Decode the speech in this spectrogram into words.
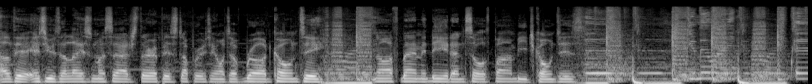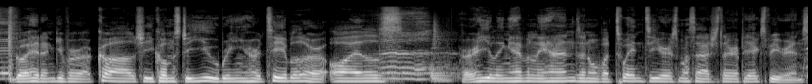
Althea is a licensed massage therapist operating out of Broward County, North Miami-Dade, and South Palm Beach counties. Go ahead and give her a call. She comes to you bringing her table, her oils, her healing heavenly hands, and over 20 years massage therapy experience.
